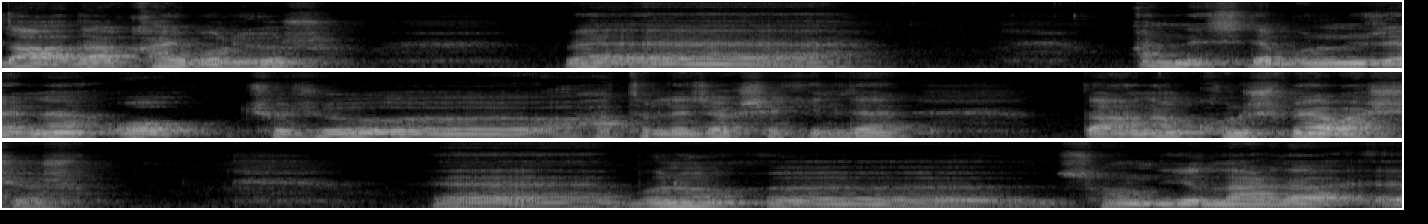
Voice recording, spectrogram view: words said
dağda kayboluyor ve e, annesi de bunun üzerine o çocuğu e, hatırlayacak şekilde dağla konuşmaya başlıyor. E, bunu e, son yıllarda e,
